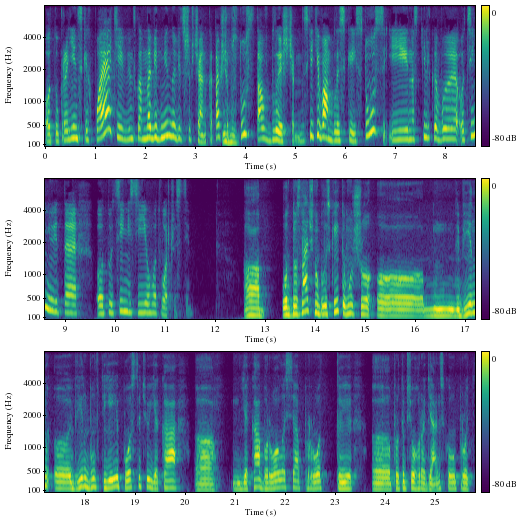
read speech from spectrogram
от українських поетів. Він сказав на відміну від Шевченка, так щоб Стус став ближчим. Наскільки вам близький Стус, і наскільки ви оцінюєте ту цінність її його творчості? А, Однозначно близький, тому що о, він, о, він був тією постаттю, яка, е, яка боролася проти, е, проти всього радянського, проти,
